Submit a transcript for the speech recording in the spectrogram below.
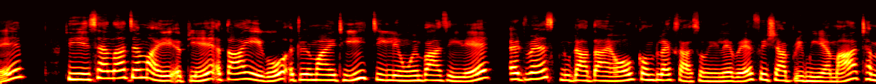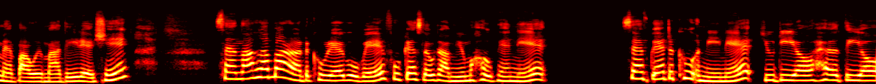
တယ်။ဒီဆန်သားကျန်းမာရေးအပြင်အသားရည်ကိုအတွင်းပိုင်းအထိကြည်လင်ဝန်းပါစေတဲ့ advanced glutathione complex စာဆိုရင်လည်းပဲ Fisher Premium မှာထပ်မံပါဝင်ပါသေးတယ်ရှင်။ဆန်သားလှပတာတစ်ခုတည်းကိုပဲ focus လုပ်တာမျိုးမဟုတ်ဘဲနဲ့ self care တစ်ခုအနေနဲ့ beauty ရော healthy ရော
